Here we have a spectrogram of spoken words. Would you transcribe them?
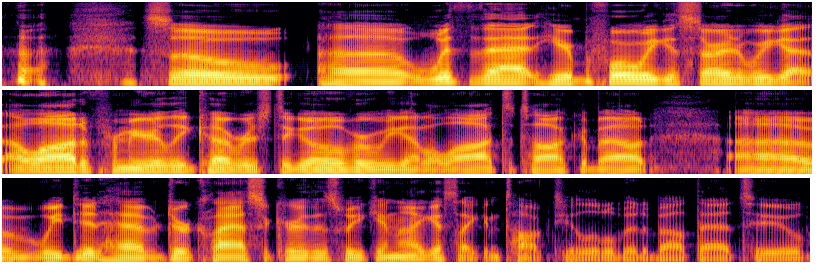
so uh, with that here, before we get started, we got a lot of Premier League coverage to go over. We got a lot to talk about. Uh, we did have Der Klassiker this weekend. I guess I can talk to you a little bit about that too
